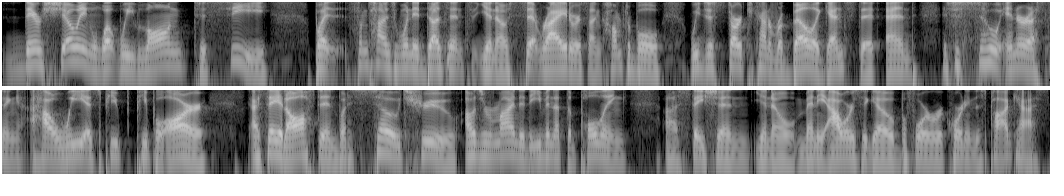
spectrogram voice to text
they're showing what we long to see but sometimes when it doesn't, you know, sit right or it's uncomfortable, we just start to kind of rebel against it. And it's just so interesting how we as pe- people are. I say it often, but it's so true. I was reminded even at the polling uh, station, you know, many hours ago before recording this podcast,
